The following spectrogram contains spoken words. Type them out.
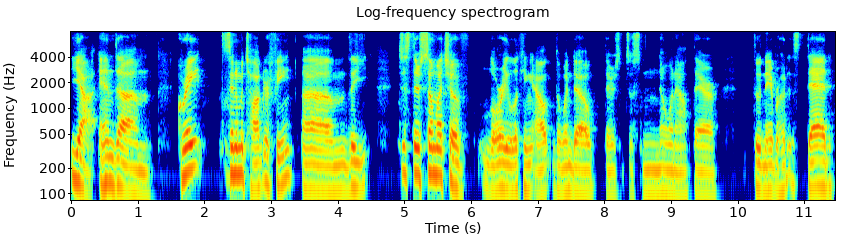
Yeah and um great cinematography. Um the just there's so much of Laurie looking out the window. There's just no one out there. The neighborhood is dead.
